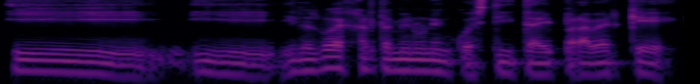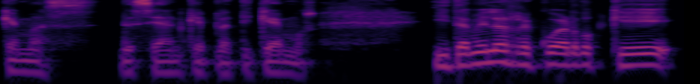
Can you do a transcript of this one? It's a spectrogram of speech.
y, y, les voy a dejar también una encuestita ahí para ver qué, qué más desean que platiquemos. Y también les recuerdo que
